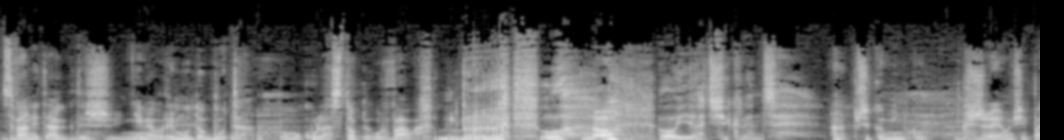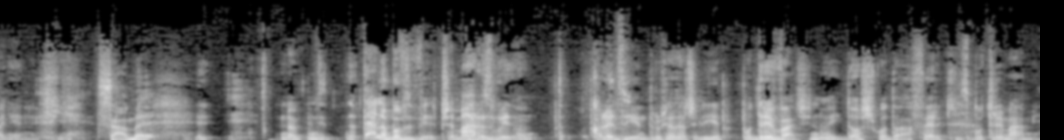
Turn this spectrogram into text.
Zwany tak, gdyż nie miał rymu do buta, bo mu kula stopę urwała. Brrr. O, No, o, ja cię kręcę. A przy kominku grzeją się panienki. Same? No, no, ta, no bo wiesz, przemarzły. No, koledzy Jędrusia zaczęli je podrywać. No i doszło do aferki z butrymami.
